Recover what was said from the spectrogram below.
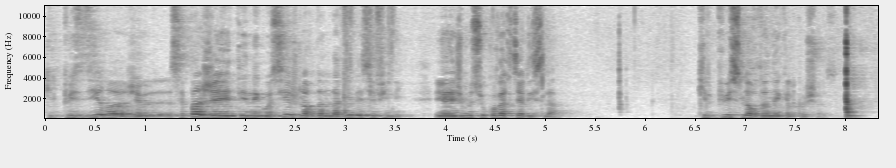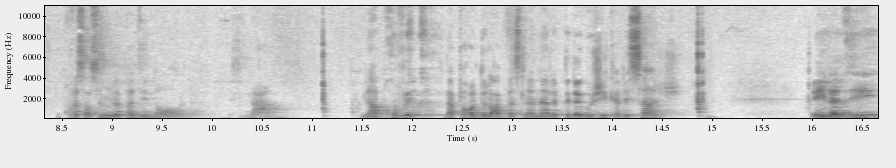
Qu'il puisse dire, euh, c'est pas j'ai été négocié, je leur donne la ville et c'est fini. Et je me suis converti à l'islam. Qu'il puisse leur donner quelque chose. Le professeur Hassan ne lui a pas dit non. Non. Il a approuvé la parole de l'Abbas elle est pédagogique, elle est sage. Et il a dit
